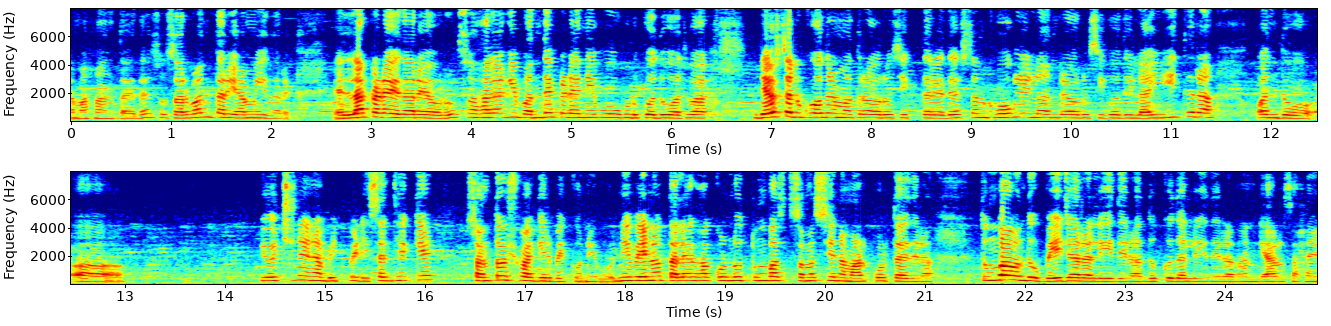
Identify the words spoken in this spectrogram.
ನಮಃ ಅಂತ ಇದೆ. ಸೊ ಸರ್ವಾಂತರ್ಯಾಮಿ ಇದ್ದಾರೆ. ಎಲ್ಲ ಕಡೆ ಇದ್ದಾರೆ ಅವರು. ಸೊ ಹಾಗಾಗಿ ಒಂದೇ ಕಡೆ ನೀವು ಹುಡುಕೋದು ಅಥವಾ ದೇವಸ್ಥಾನಕ್ಕೆ ಹೋದರೆ ಮಾತ್ರ ಅವರು ಸಿಗ್ತಾರೆ. ದೇವಸ್ಥಾನಕ್ಕೆ ಹೋಗಲಿಲ್ಲ ಅಂದರೆ ಅವರು ಸಿಗೋದಿಲ್ಲ. ಈ ಥರ ಒಂದು ಯೋಚನೆನ ಬಿಟ್ಬಿಡಿ. ಸದ್ಯಕ್ಕೆ ಸಂತೋಷವಾಗಿರಬೇಕು ನೀವು. ನೀವೇನೋ ತಲೆಗೆ ಹಾಕ್ಕೊಂಡು ತುಂಬ ಸಮಸ್ಯೆನ ಮಾಡ್ಕೊಳ್ತಾ ಇದ್ದೀರಾ. ತುಂಬ ಒಂದು ಬೇಜಾರಲ್ಲಿ ಇದ್ದೀರಾ, ದುಃಖದಲ್ಲಿ ಇದ್ದೀರಾ? ನನಗೆ ಯಾರು ಸಹಾಯ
